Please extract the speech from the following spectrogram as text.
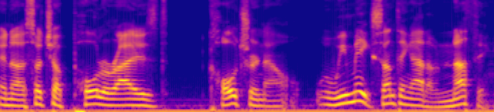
in a such a polarized culture now. We make something out of nothing.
